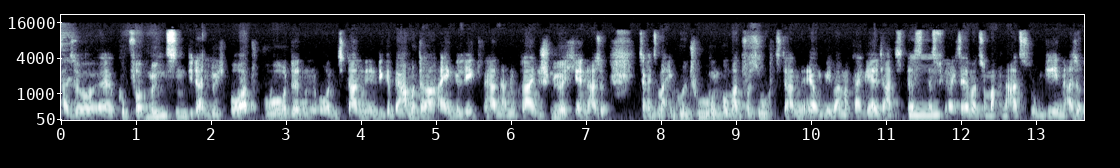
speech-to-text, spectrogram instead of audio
also äh, Kupfermünzen, die dann durchbohrt wurden und dann in die Gebärmutter eingelegt werden an einem kleinen Schnürchen. Also ich sage jetzt mal in Kulturen, wo man versucht dann irgendwie, weil man kein Geld hat, das, mhm. das vielleicht selber zu machen, Arzt zu umgehen. Also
